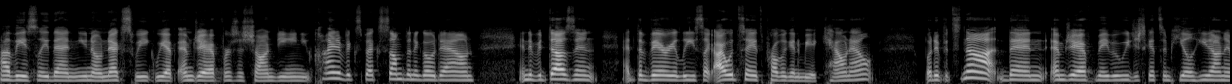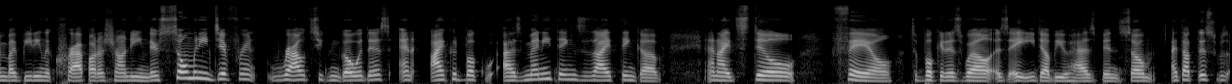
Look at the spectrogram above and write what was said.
obviously then you know next week we have MJF versus Shawn Dean. You kind of expect something to go down, and if it doesn't, at the very least, like I would say, it's probably going to be a count out. But if it's not, then MJF, maybe we just get some heel heat on him by beating the crap out of Shawn Dean. There's so many different routes you can go with this, and I could book as many things as I think of, and I'd still fail to book it as well as AEW has been. So I thought this was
